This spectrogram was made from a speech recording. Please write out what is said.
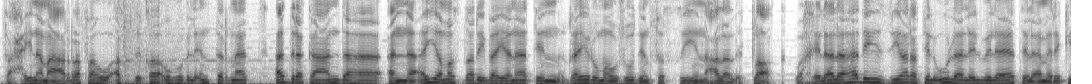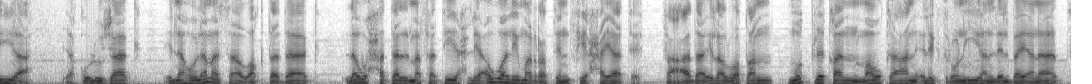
فحينما عرفه أصدقاؤه بالإنترنت أدرك عندها أن أي مصدر بيانات غير موجود في الصين على الإطلاق. وخلال هذه الزيارة الأولى للولايات الأمريكية يقول جاك إنه لمس وقت ذاك لوحة المفاتيح لأول مرة في حياته. فعاد إلى الوطن مطلقا موقعا الكترونيا للبيانات.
